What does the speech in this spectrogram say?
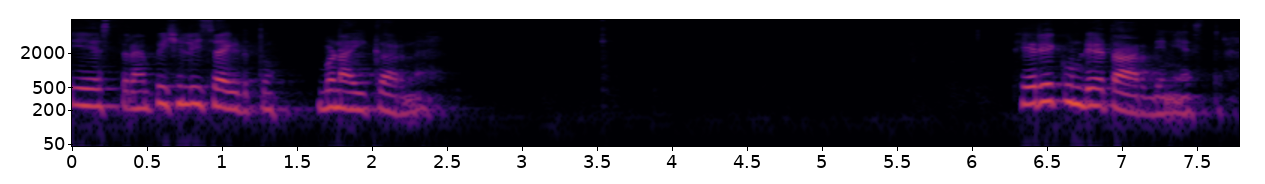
ਇਸ ਤਰ੍ਹਾਂ ਪਿਛਲੀ ਸਾਈਡ ਤੋਂ ਬਣਾਈ ਕਰਨਾ ਫਿਰ ਇਹ ਕੁੰਡੇ ਤਾਰ ਦੇਣੇ ਇਸ ਤਰ੍ਹਾਂ।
